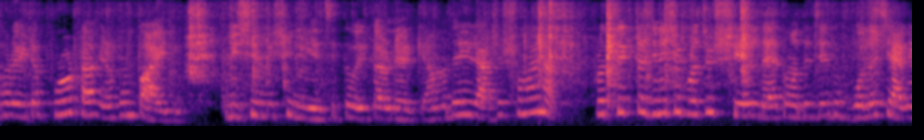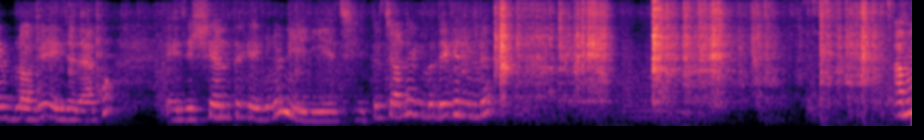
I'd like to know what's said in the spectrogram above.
ধরো এটা পুরোটা এরকম পাইনি, মিশিয়ে মিশিয়ে নিয়েছি তো ওই কারণে আর কি। আমাদের এই রাসের সময় না প্রত্যেকটা জিনিসে প্রচুর সেল দেয়। তোমাদের যেহেতু বলেছি আগের ব্লগে এই যে দেখো, এই যে সেল থেকে এগুলো নিয়ে নিয়েছি। তো চলো এগুলো দেখে নিলে। আমি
